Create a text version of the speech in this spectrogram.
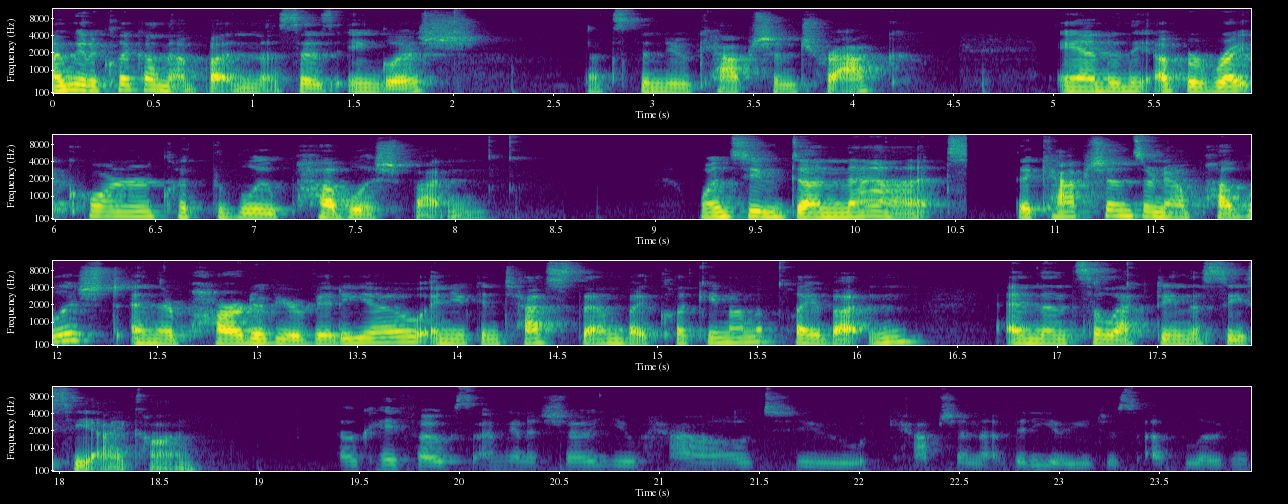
I'm going to click on that button that says English that's the new caption track. And in the upper right corner, click the blue Publish button. Once you've done that, the captions are now published and they're part of your video and you can test them by clicking on the play button and then selecting the CC icon. Okay folks, I'm going to show you how to caption that video you just uploaded.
